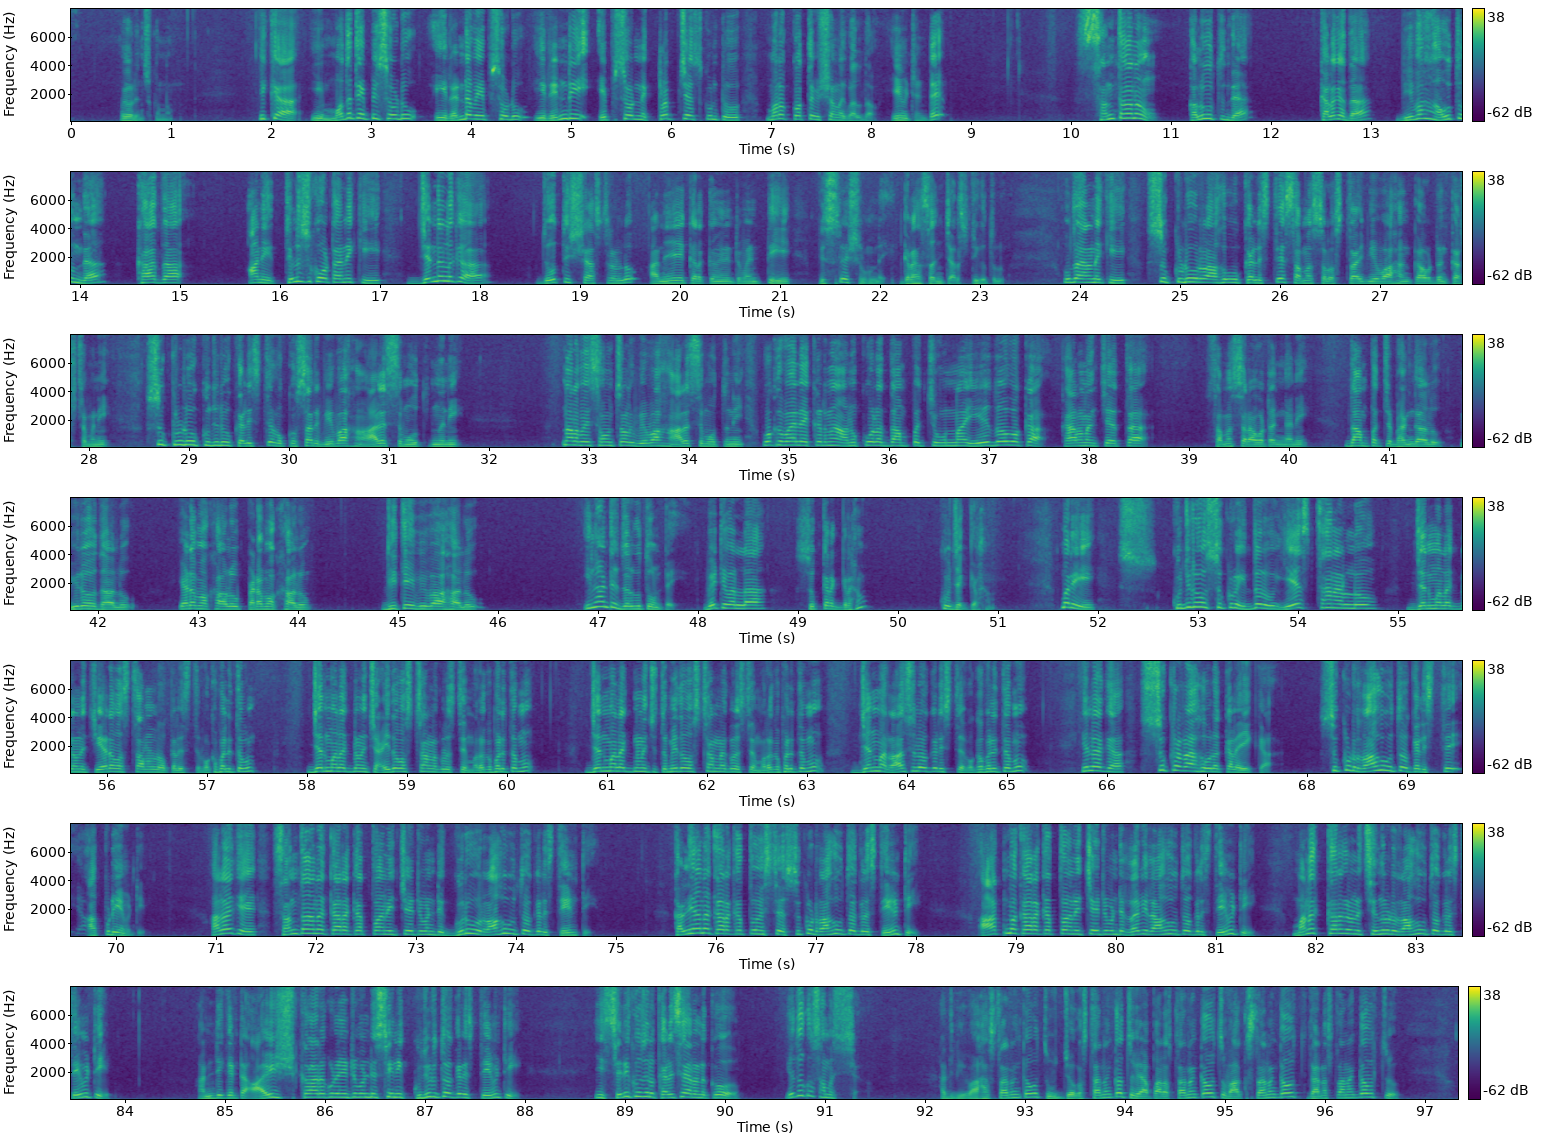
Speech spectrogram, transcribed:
వివరించుకున్నాం. ఇక ఈ మొదటి ఎపిసోడు ఈ రెండవ ఎపిసోడు ఈ రెండు ఎపిసోడ్ని క్లబ్ చేసుకుంటూ మరొక కొత్త విషయంలోకి వెళ్దాం. ఏమిటంటే సంతానం కలుగుతుందా? కలగదా? వివాహం అవుతుందా? కాదా? అని తెలుసుకోవటానికి జనరల్గా జ్యోతిష్ శాస్త్రంలో అనేక రకమైనటువంటి విశ్లేషణలు ఉన్నాయి గ్రహ సంచార స్థితిగతులు. ఉదాహరణకి శుక్రుడు రాహువు కలిస్తే సమస్యలు వస్తాయి వివాహం కావడం కష్టమని. శుక్రుడు కుజుడు కలిస్తే ఒక్కోసారి వివాహం ఆలస్యం అవుతుందని నలభై సంవత్సరాలకు వివాహం ఆలస్యం అవుతుంది ఒకవేళ ఎక్కడైనా అనుకూల దాంపత్యం ఉన్నా ఏదో ఒక కారణం చేత సమస్య రావటం కానీ దాంపత్య భంగాలు విరోధాలు ఎడముఖాలు పెడముఖాలు ద్వితీయ వివాహాలు ఇలాంటివి జరుగుతూ ఉంటాయి. వీటి వల్ల శుక్రగ్రహం కుజగ్రహం. మరి కుజుడు శుక్రుడు ఇద్దరు ఏ స్థానంలో జన్మలగ్నం నుంచి ఏడవ స్థానంలో కలిస్తే ఒక ఫలితము జన్మలగ్నం నుంచి ఐదవ స్థానంలో కలిస్తే మరొక ఫలితము జన్మలగ్నం నుంచి తొమ్మిదవ స్థానంలో కలిస్తే మరొక ఫలితము జన్మ రాశిలో కలిస్తే ఒక ఫలితము. ఇలాగా శుక్ర రాహువుల కలయిక శుక్రుడు రాహువుతో కలిస్తే అప్పుడేమిటి అలాగే సంతాన కారకత్వాన్ని ఇచ్చేటువంటి గురువు రాహువుతో కలిస్తే ఏంటి? కళ్యాణ కారకత్వం ఇస్తే శుక్రుడు రాహువుతో కలిస్తే ఏమిటి? ఆత్మకారకత్వాన్ని ఇచ్చేటువంటి రవి రాహువుతో కలిస్తే ఏమిటి? మనఃకారకుడైన చంద్రుడు రాహువుతో కలిస్తే ఏమిటి? అన్నిటికంటే ఆయుష్కారకుడైనటువంటి శని కుజుడితో కలిస్తే ఏమిటి? ఈ శని కుజులు కలిశారనుకో ఏదో ఒక సమస్య. అది వివాహ స్థానం కావచ్చు ఉద్యోగ స్థానం కావచ్చు వ్యాపార స్థానం కావచ్చు వాక్స్థానం కావచ్చు ధనస్థానం కావచ్చు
